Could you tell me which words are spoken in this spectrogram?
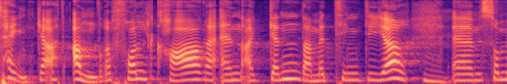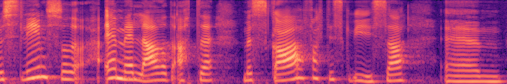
tenker at andre folk har en agenda med ting de gjør. Eh, som muslim så er vi lært at eh, vi skal faktisk vise Um,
